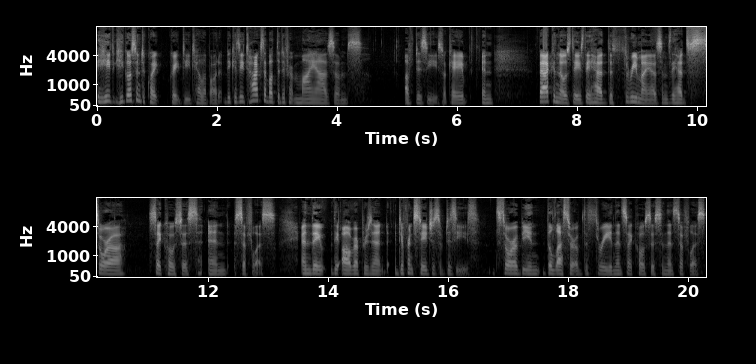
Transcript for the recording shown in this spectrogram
he he goes into quite great detail about it because he talks about the different miasms of disease. Okay, and back in those days, they had the three miasms. They had psora, sycosis, and syphilis, and they they all represent different stages of disease. Psora being the lesser of the three, and then sycosis, and then syphilis.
